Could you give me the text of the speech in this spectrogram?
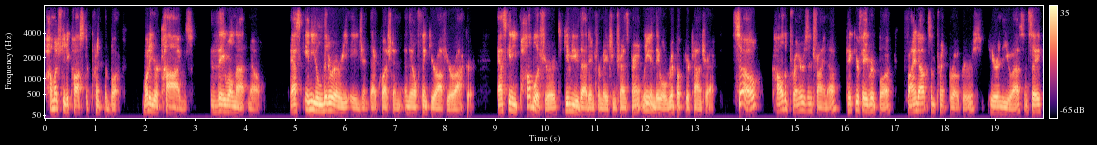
how much did it cost to print the book? What are your cogs? They will not know. Ask any literary agent that question and they'll think you're off your rocker. Ask any publisher to give you that information transparently and they will rip up your contract. So call the printers in China, pick your favorite book, find out some print brokers here in the US and say,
